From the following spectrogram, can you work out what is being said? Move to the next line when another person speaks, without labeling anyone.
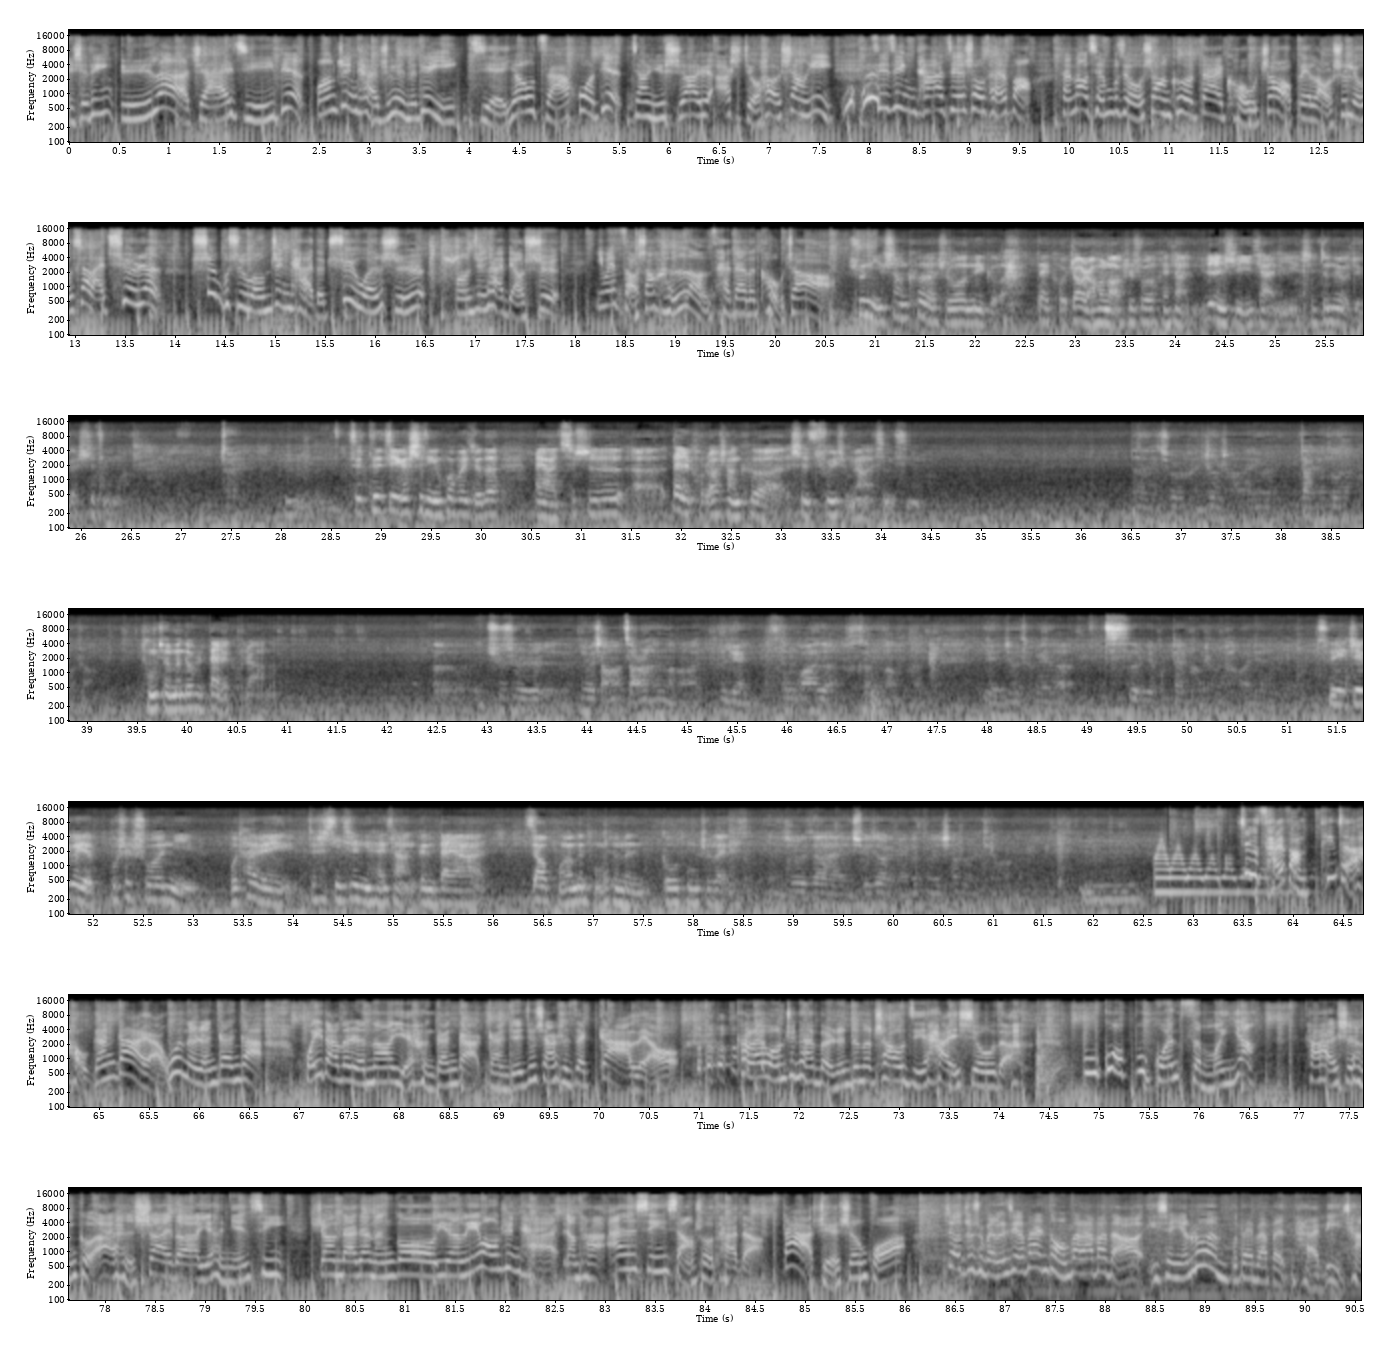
迎收听娱乐宅急便。王俊凯主演的电影《解忧杂货店》将于十二月二十九号上映。最近他接受采访，谈到前不久上课戴口罩被老师留下来确认是不是王俊凯的趣闻时，王俊凯表示，因为早上很冷才戴的口罩。
说你上课的时候那个戴口罩，然后老师说很想认识一下你，是真的有这个事情吗？
对，
嗯。对对这个事情会不会觉得，哎呀，其实呃戴着口罩上课是出于什么样的心情？
嗯，就是很正常的，因为大家都戴口罩。
同学们都是戴着口罩的。
呃，就是因为早上早上很冷啊，脸风刮的很冷，脸就特别的刺，就戴口罩会好一点。
所以这个也不是说你不太愿意，就是其实你很想跟大家交朋友，跟同学们沟通之类的。
你就是在学校里面跟同学相处还挺好的。
嗯，这个采访听起来好尴尬呀，问的人尴尬，回答的人呢也很尴尬，感觉就像是在尬聊。看来王俊凯本人真的超级害羞的。不过不管怎么样，他还是很可爱、很帅的，也很年轻。希望大家能够远离王俊凯，让他安心享受他的大学生活。这就是本台的饭桶发来报道，以上言论不代表本台立场。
